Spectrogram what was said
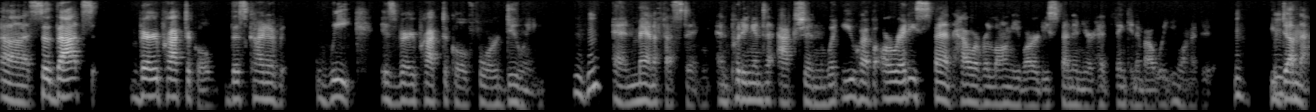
Uh, so that's very practical. This kind of week is very practical for doing mm-hmm. and manifesting and putting into action what you have already spent, however long you've already spent in your head thinking about what you want to do. Mm-hmm. You've done that.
